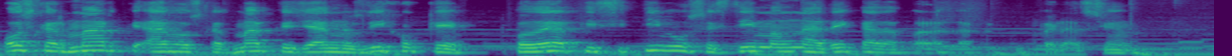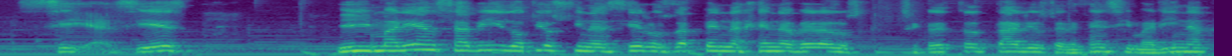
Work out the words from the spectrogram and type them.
Oscar Márquez, ah, Oscar Márquez ya nos dijo que poder adquisitivo se estima una década para la recuperación. Sí, así es. Y Marian Sabido, Dios financieros, da pena ajena ver a los secretarios de Defensa y Marina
